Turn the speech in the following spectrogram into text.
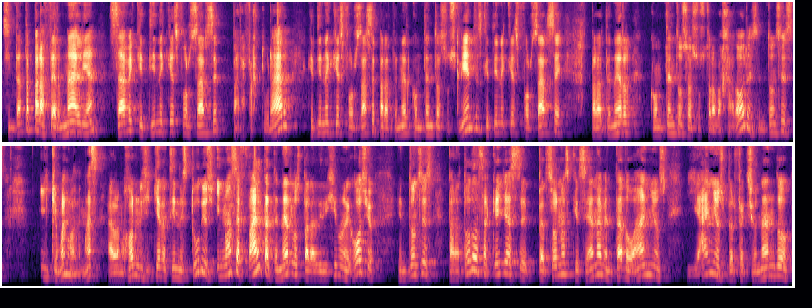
sin tanta parafernalia sabe que tiene que esforzarse para facturar, que tiene que esforzarse para tener contento a sus clientes, que tiene que esforzarse para tener contentos a sus trabajadores. Entonces, y que bueno, además a lo mejor ni siquiera tiene estudios y no hace falta tenerlos para dirigir un negocio. Entonces, para todas aquellas eh, personas que se han aventado años y años perfeccionando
